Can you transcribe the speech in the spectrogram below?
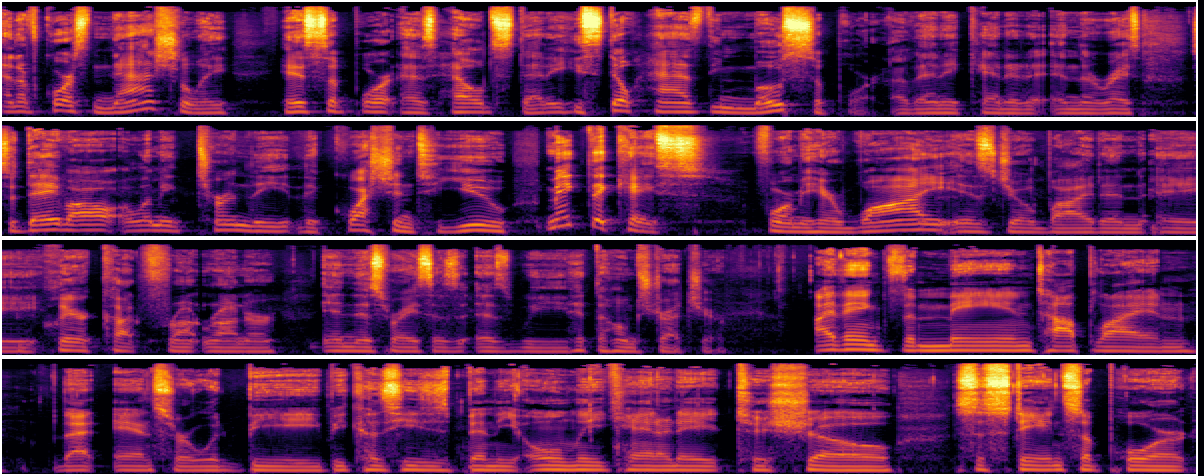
And of course, nationally, his support has held steady. He still has the most support of any candidate in the race. So, Dave, I'll, let me turn the, the question to you. Make the case for me here. Why is Joe Biden a clear cut front runner in this race as, as we hit the home stretch here? I think the main top line that answer would be because he's been the only candidate to show sustained support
